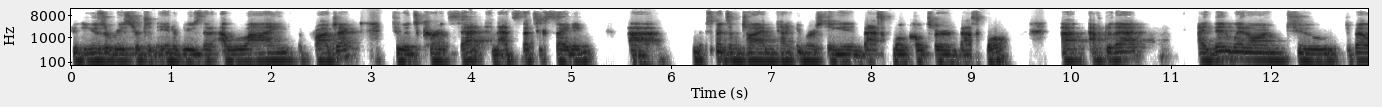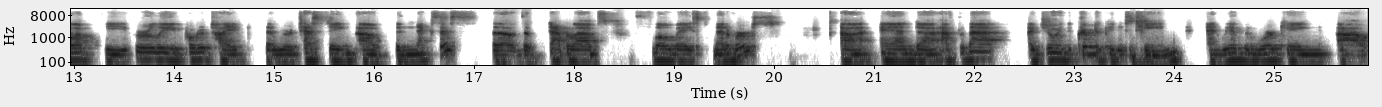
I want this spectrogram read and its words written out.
do the user research and the interviews that aligned the project to its current set, and that's that's exciting. Uh, spent some time kind of immersing in basketball culture and basketball. Uh, after that, I then went on to develop the early prototype that we were testing of the Nexus, the, the Dapper Labs flow-based metaverse. Uh, and uh, after that, I joined the CryptoKitties team, and we have been working uh,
